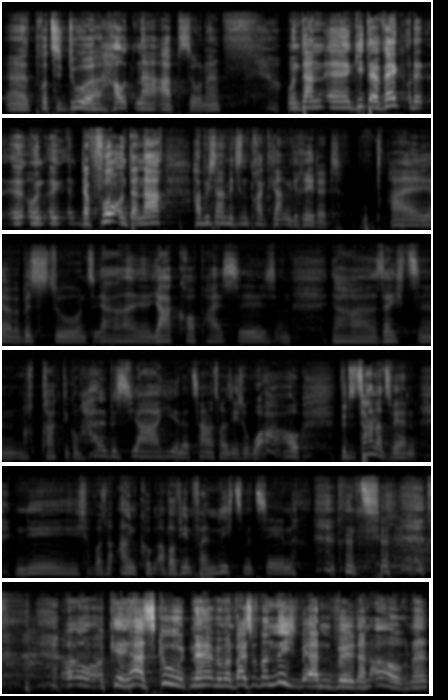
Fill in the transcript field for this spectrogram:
äh, Prozedur hautnah ab. So, ne? Und dann äh, geht er weg oder, äh, und äh, davor und danach habe ich dann mit diesem Praktikanten geredet hi, ja, wer bist du? Und so, ja, Jakob heiße ich und ja, 16, mach Praktikum, halbes Jahr hier in der Zahnarztpraxis. Ich so, wow, willst du Zahnarzt werden? Nee, ich habe was mal angucken, aber auf jeden Fall nichts mit Zähnen. oh, okay, ja, ist gut, ne? Wenn man weiß, was man nicht werden will, dann auch, ne?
